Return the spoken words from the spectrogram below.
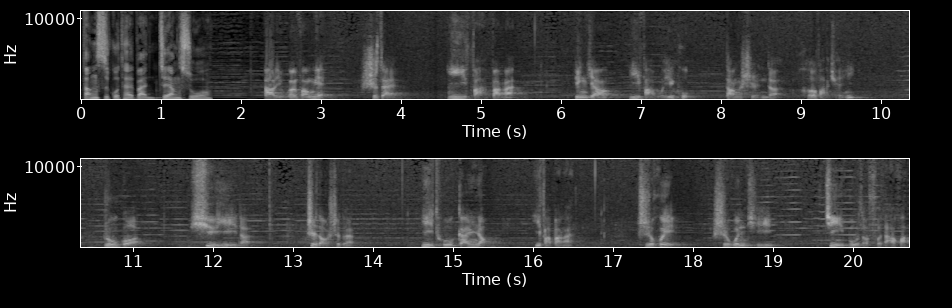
当时国台办这样说：“他有关方面是在依法办案，并将依法维护当事人的合法权益。如果蓄意的。”制导式的意图干扰依法办案，只会使问题进一步的复杂化。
